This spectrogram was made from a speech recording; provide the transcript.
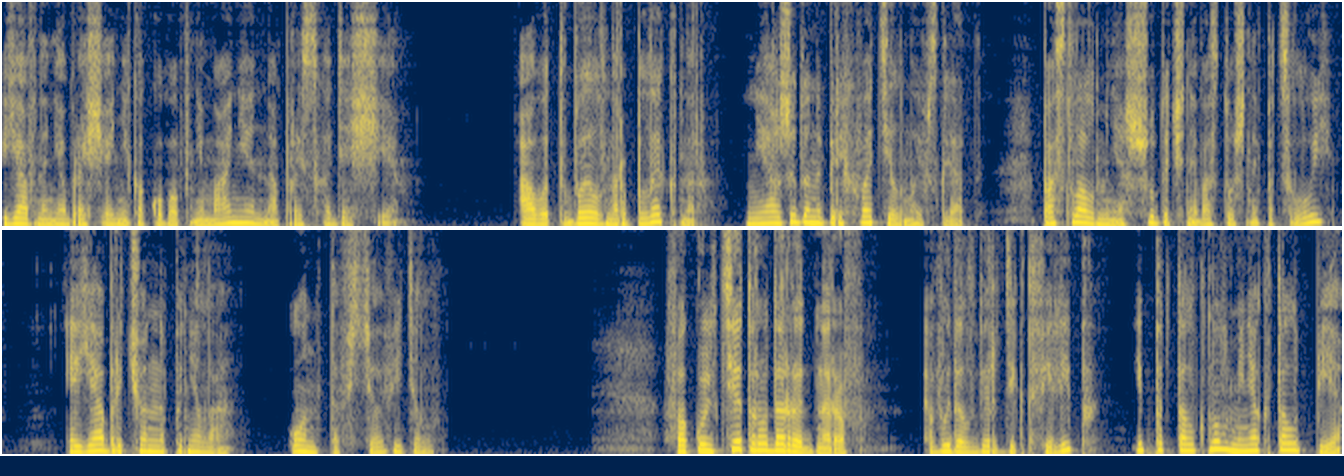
явно не обращая никакого внимания на происходящее. А вот Велнер Блэкнер неожиданно перехватил мой взгляд, послал мне шуточный воздушный поцелуй и я обреченно поняла. Он-то все видел. «Факультет рода Реднеров», — выдал вердикт Филипп и подтолкнул меня к толпе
